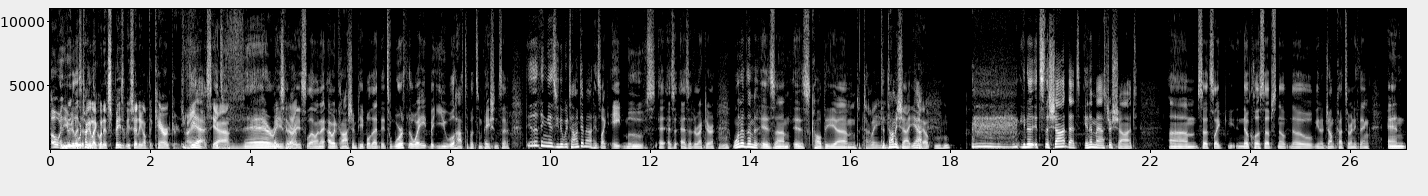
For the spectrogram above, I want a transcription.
oh, and, you you realize we're talking things- like when it's basically setting up the characters, right? Yes, yeah. it's very, very slow. And I, I would caution people that it's worth the wait, but you will have to put some patience in. The other thing is, you know, we talked about his like eight moves a- as a, as a director. Mm-hmm. One of them is um, is called the um, Tatami? tatami shot. Yeah, Yep. hmm you know, it's the shot that's in a master shot. Um, so it's like no close-ups, no no you know jump cuts or anything, and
